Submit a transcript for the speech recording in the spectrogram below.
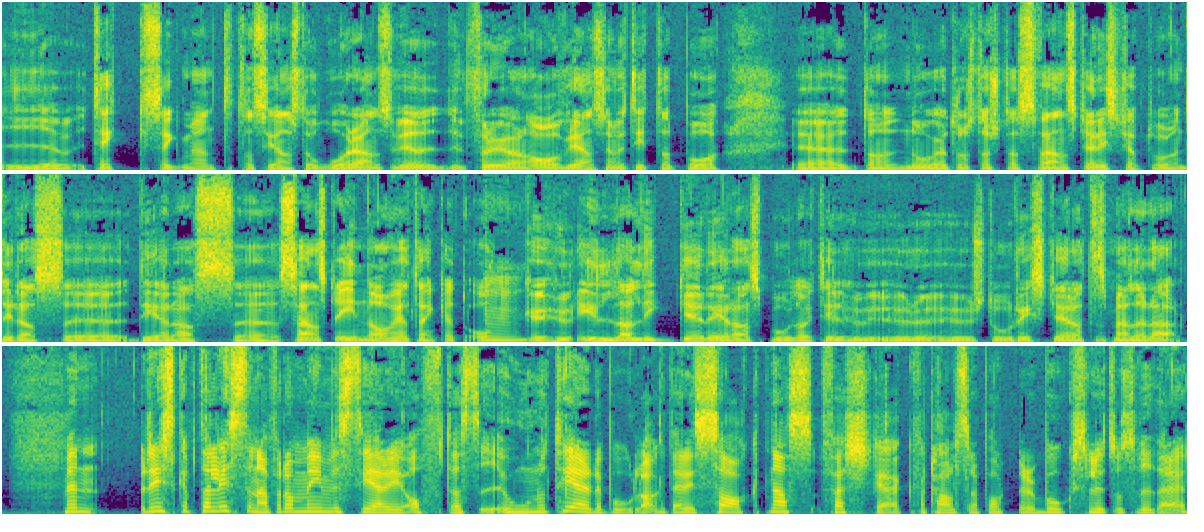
i tech-segmentet de senaste åren. Så vi, för att göra en avgränsning har vi tittat på eh, de, några av de största svenska riskkapitalbolagen, deras, deras svenska innehav helt enkelt och mm. hur illa ligger deras bolag till? Hur, hur, hur stor risk är det att det smäller där? Men riskkapitalisterna för de investerar ju oftast i onoterade bolag där det saknas färska kvartalsrapporter och bokslut och så vidare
